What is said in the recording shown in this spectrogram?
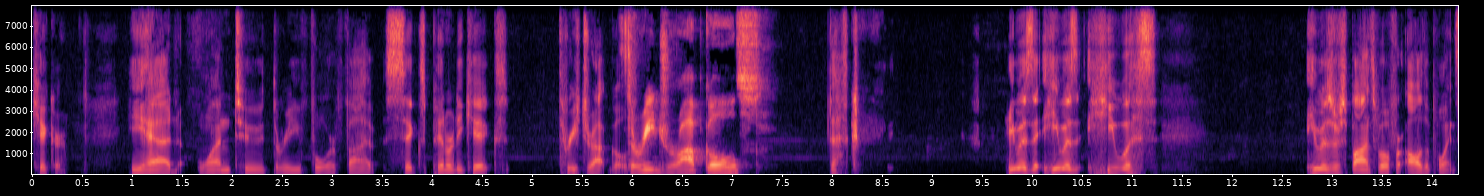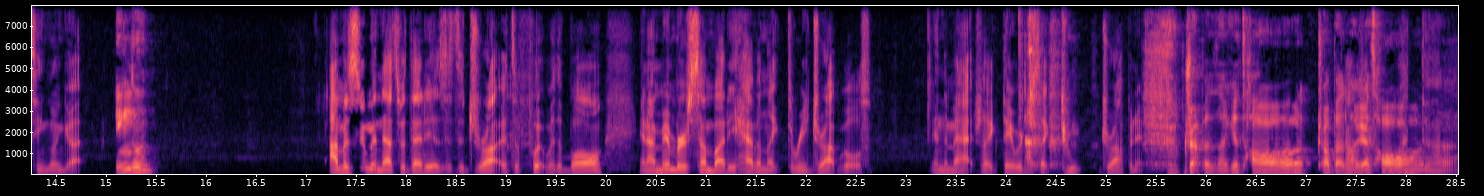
Kicker. He had one, two, three, four, five, six penalty kicks, three drop goals. Three drop goals. That's crazy. He was he was he was he was responsible for all the points England got. England. I'm assuming that's what that is. It's a drop. It's a foot with a ball. And I remember somebody having like three drop goals in the match. Like they were just like dropping it. Drop it like it's hot. Drop it like it's hot. the-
